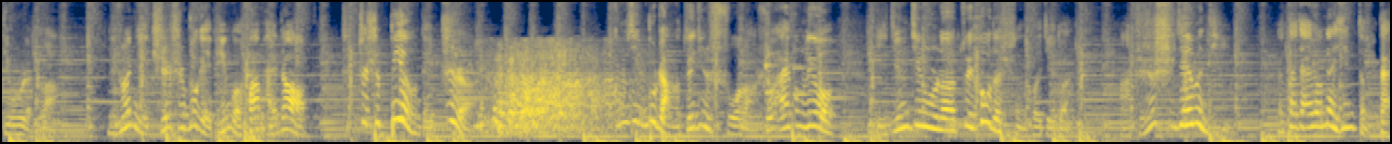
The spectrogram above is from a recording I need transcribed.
丢人了。你说你迟迟不给苹果发牌照？这这是病得治。工信部长最近说了，说 iPhone 六已经进入了最后的审核阶段，啊，只是时间问题，大家要耐心等待。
